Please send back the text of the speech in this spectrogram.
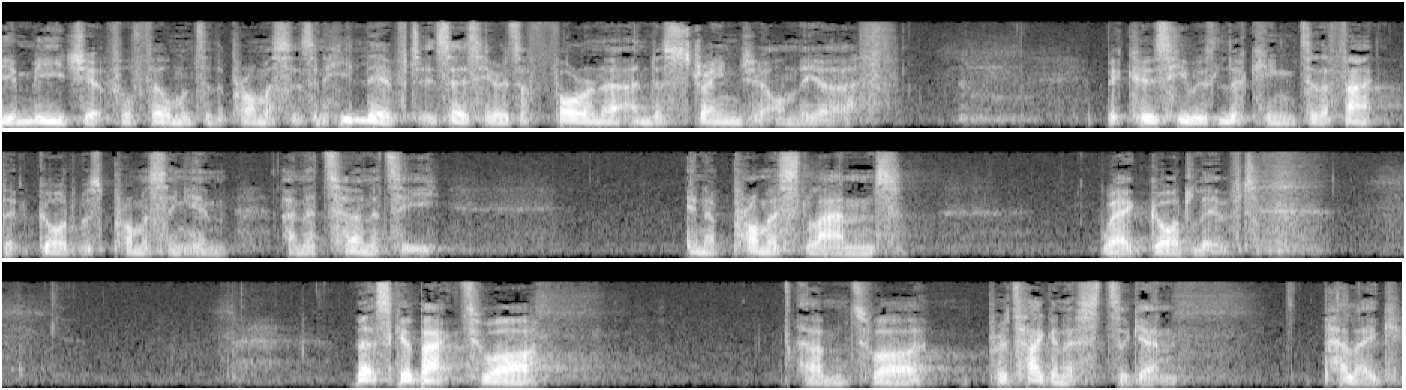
the immediate fulfillment of the promises, and he lived, it says here, as a foreigner and a stranger on the earth because he was looking to the fact that God was promising him an eternity in a promised land where God lived. Let's go back to our, um, to our protagonists again. Peleg.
